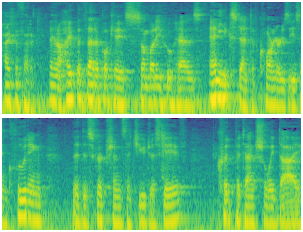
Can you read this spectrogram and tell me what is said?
Hypothetically. In a hypothetical case, somebody who has any extent of coronary disease, including the descriptions that you just gave, could potentially die.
